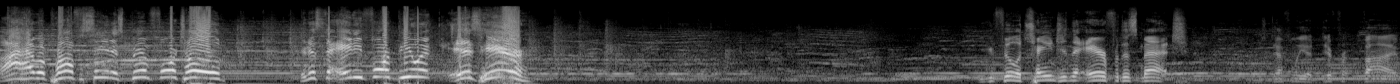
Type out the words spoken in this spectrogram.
I have a prophecy and it's been foretold, and it's the 84 Buick is here. You can feel a change in the air for this match. There's definitely a different vibe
